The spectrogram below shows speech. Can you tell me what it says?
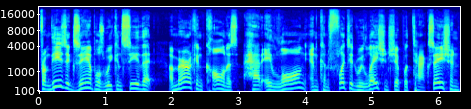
From these examples, we can see that American colonists had a long and conflicted relationship with taxation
